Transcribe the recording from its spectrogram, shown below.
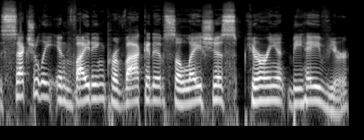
sexually inviting, provocative, salacious, purient behavior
